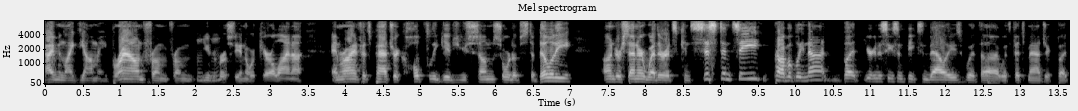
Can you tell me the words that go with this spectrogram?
I even like Dyami Brown from from mm-hmm. University of North Carolina. And Ryan Fitzpatrick hopefully gives you some sort of stability under center. Whether it's consistency, probably not, but you're going to see some peaks and valleys with uh, with Fitzmagic. But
